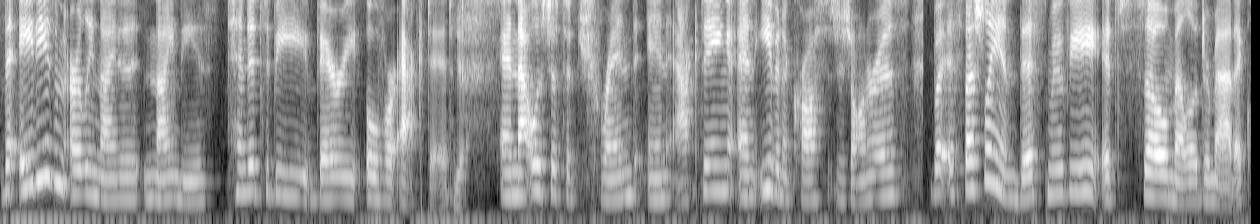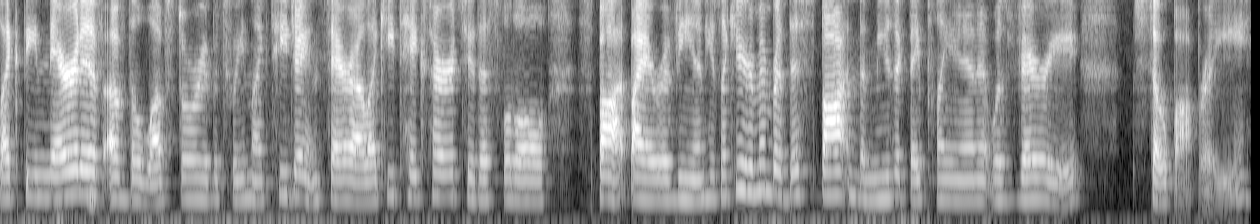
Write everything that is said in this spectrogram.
The 80s and early 90s 90s tended to be very overacted. yes. And that was just a trend in acting and even across genres. But especially in this movie, it's so melodramatic. Like the narrative of the love story between like TJ and Sarah, like he takes her to this little spot by a ravine and he's like, You remember this spot and the music they play in? It was very soap opera y.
